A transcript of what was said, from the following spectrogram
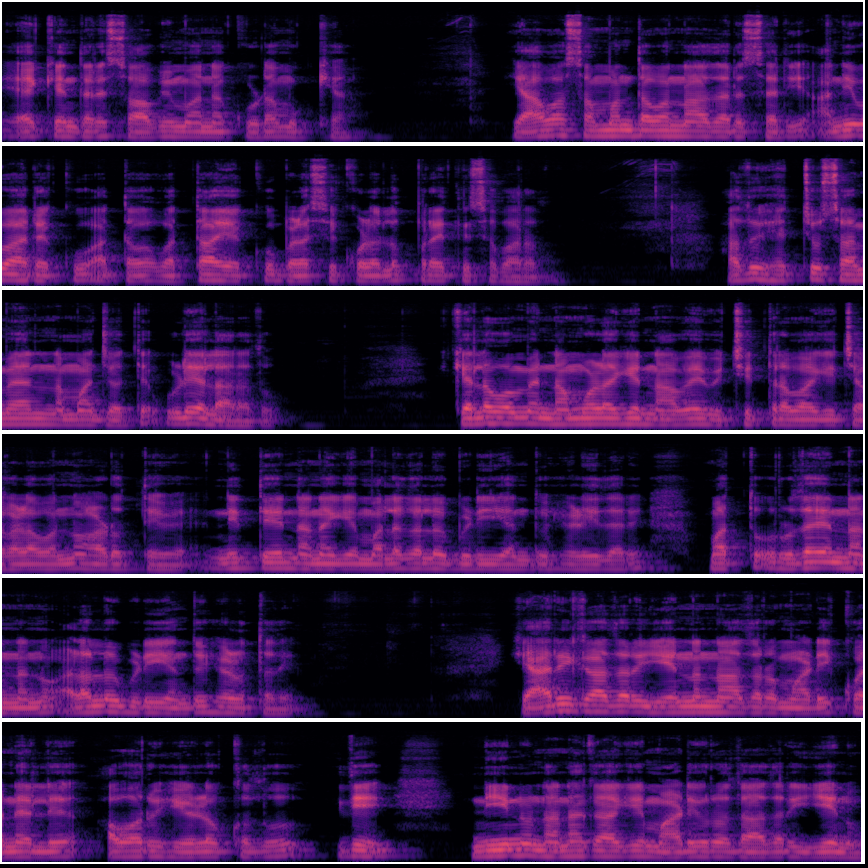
ಯಾಕೆಂದರೆ ಸ್ವಾಭಿಮಾನ ಕೂಡ ಮುಖ್ಯ. ಯಾವ ಸಂಬಂಧವನ್ನಾದರೂ ಸರಿ ಅನಿವಾರ್ಯಕ್ಕೂ ಅಥವಾ ಒತ್ತಾಯಕ್ಕೂ ಬಳಸಿಕೊಳ್ಳಲು ಪ್ರಯತ್ನಿಸಬಾರದು. ಅದು ಹೆಚ್ಚು ಸಮಯ ನಮ್ಮ ಜೊತೆ ಉಳಿಯಲಾರದು. ಕೆಲವೊಮ್ಮೆ ನಮ್ಮೊಳಗೆ ನಾವೇ ವಿಚಿತ್ರವಾಗಿ ಜಗಳವನ್ನು ಆಡುತ್ತೇವೆ. ನಿದ್ದೆ ನನಗೆ ಮಲಗಲು ಬಿಡಿ ಎಂದು ಹೇಳಿದರೆ ಮತ್ತು ಹೃದಯ ನನ್ನನ್ನು ಅಳಲು ಬಿಡಿ ಎಂದು ಹೇಳುತ್ತದೆ. ಯಾರಿಗಾದರೂ ಏನನ್ನಾದರೂ ಮಾಡಿ ಕೊನೆಯಲ್ಲಿ ಅವರು ಹೇಳುವುದು ಇದೆ, ನೀನು ನನಗಾಗಿ ಮಾಡಿರೋದಾದರೆ ಏನು?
